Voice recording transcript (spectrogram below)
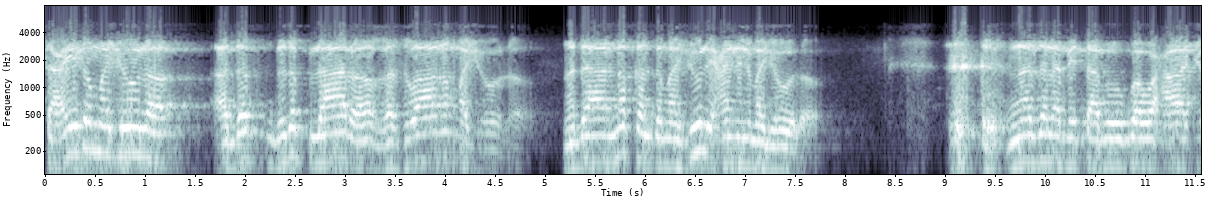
سعید مجهول ادب د پلار غزوان مجهول نه دا نقل د مجهول عن المجهول نزل بتبوک و حاج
